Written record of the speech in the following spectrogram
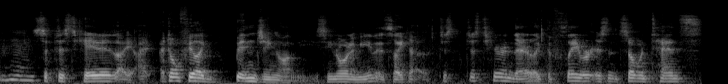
Mm-hmm. sophisticated, I, I I don't feel like binging on these. You know what I mean? It's like uh just just here and there. Like the flavor isn't so intense,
